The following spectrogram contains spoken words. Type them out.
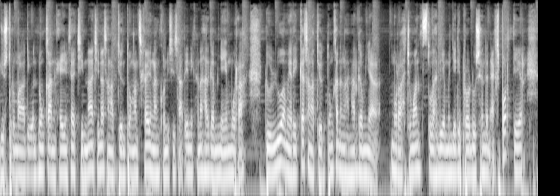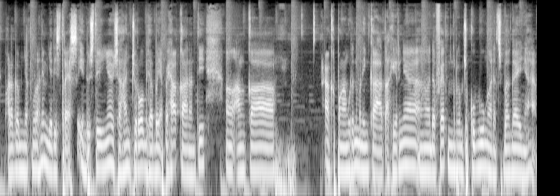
justru malah diuntungkan. Kayak misalnya Cina, Cina sangat diuntungkan sekali dengan kondisi saat ini karena harga minyak yang murah. Dulu Amerika sangat diuntungkan dengan harga minyak murah. Cuman setelah dia menjadi produsen dan eksportir, harga minyak murah ini menjadi stres. Industrinya bisa hancur, bisa banyak PHK. Nanti uh, angka angka pengangguran meningkat. Akhirnya uh, the Fed menurunkan suku bunga dan sebagainya.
